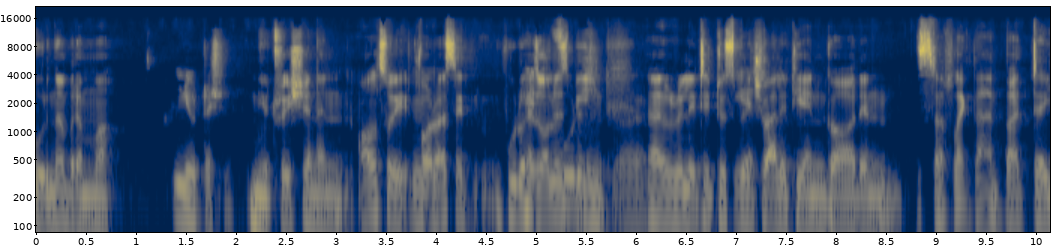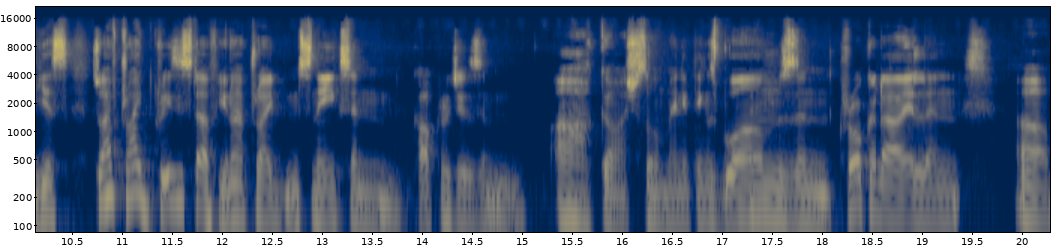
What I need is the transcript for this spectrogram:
purna brahma Nutrition. nutrition and also for us it food has always food is, been uh, related to spirituality and god and stuff like that but uh, yes so i've tried crazy stuff you know i've tried snakes and cockroaches and oh gosh so many things worms and crocodile and uh, uh,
